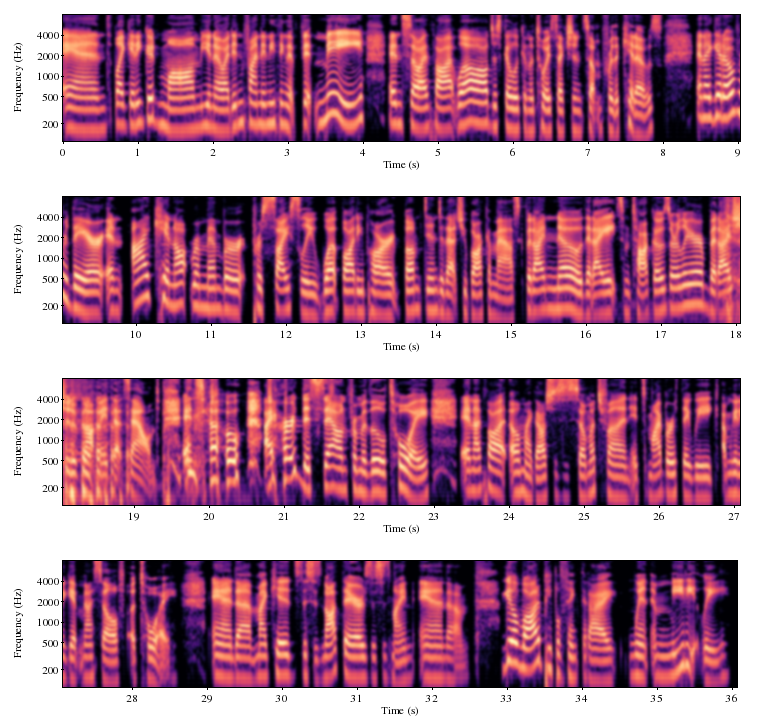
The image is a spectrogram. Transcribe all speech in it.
And like any good mom, you know, I didn't find anything that fit me. And so I thought, well, I'll just go look in the toy section, something for the kiddos. And I get over there and I cannot remember precisely what body part bumped into that Chewbacca mask, but I know that I ate some tacos earlier, but I should have not made that sound. And so I heard this sound from a little toy and I thought, oh my gosh, this is so much fun. It's my birthday week. I'm going to get get myself a toy. And uh, my kids, this is not theirs, this is mine. And um, you know, a lot of people think that I went immediately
